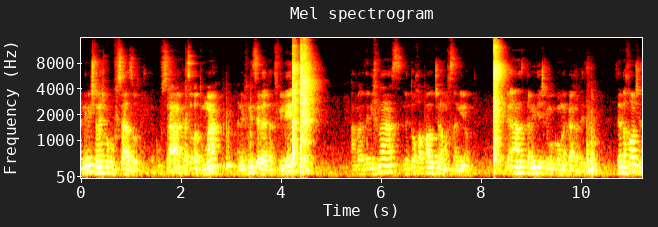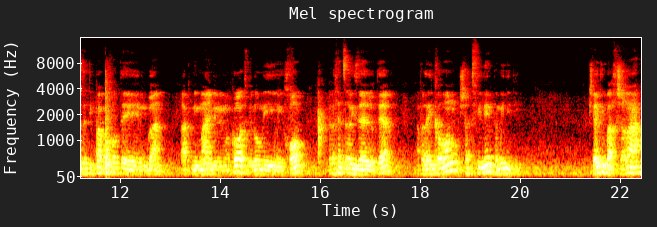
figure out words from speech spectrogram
אני משתמש בקופסה הזאת. קופסה כזו אטומה, אני מכניס אליה את התפילין, אבל זה נכנס לתוך הפאוט של המחסניות. ואז תמיד יש לי מקום לקחת את זה. זה נכון שזה טיפה פחות אה, מוגן, רק ממים וממכות ולא מחום, ולכן צריך להיזהר יותר, אבל העיקרון הוא שהתפילין תמיד איתי. כשהייתי בהכשרה,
